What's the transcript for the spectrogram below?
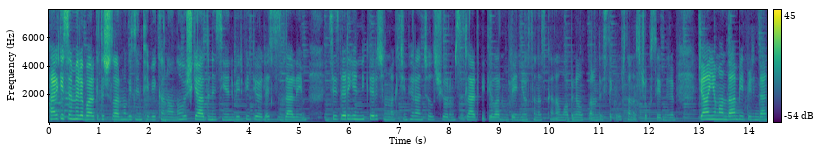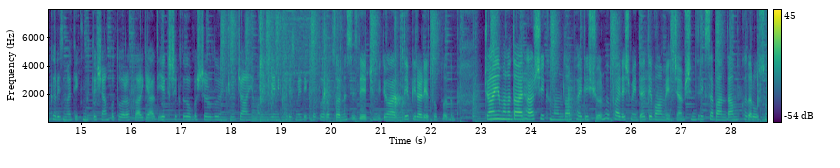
Herkese merhaba arkadaşlar Magazin TV kanalına hoş geldiniz. Yeni bir video ile sizlerleyim. Sizlere yenilikleri sunmak için her an çalışıyorum. Sizler de videolarımı beğeniyorsanız kanalıma abone olup bana destek olursanız çok sevinirim. Can Yaman'dan birbirinden karizmatik muhteşem fotoğraflar geldi. Yakışıklı ve başarılı oyuncu Can Yaman'ın yeni karizmatik fotoğraflarını sizler için video halinde bir araya topladım. Can Yaman'a dair her şeyi kanalımdan paylaşıyorum ve paylaşmaya da devam edeceğim. Şimdilik ise benden bu kadar olsun.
